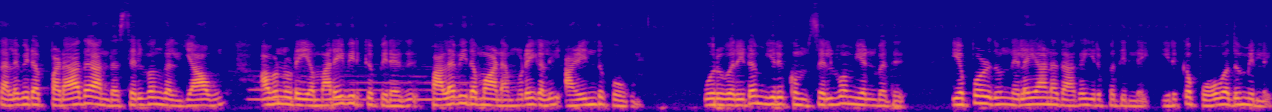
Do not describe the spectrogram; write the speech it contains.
செலவிடப்படாத அந்த செல்வங்கள் யாவும் அவனுடைய மறைவிற்கு பிறகு பலவிதமான முறைகளில் அழிந்து போகும். ஒருவரிடம் இருக்கும் செல்வம் என்பது எப்பொழுதும் நிலையானதாக இருப்பதில்லை இருக்கப் போவதும் இல்லை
